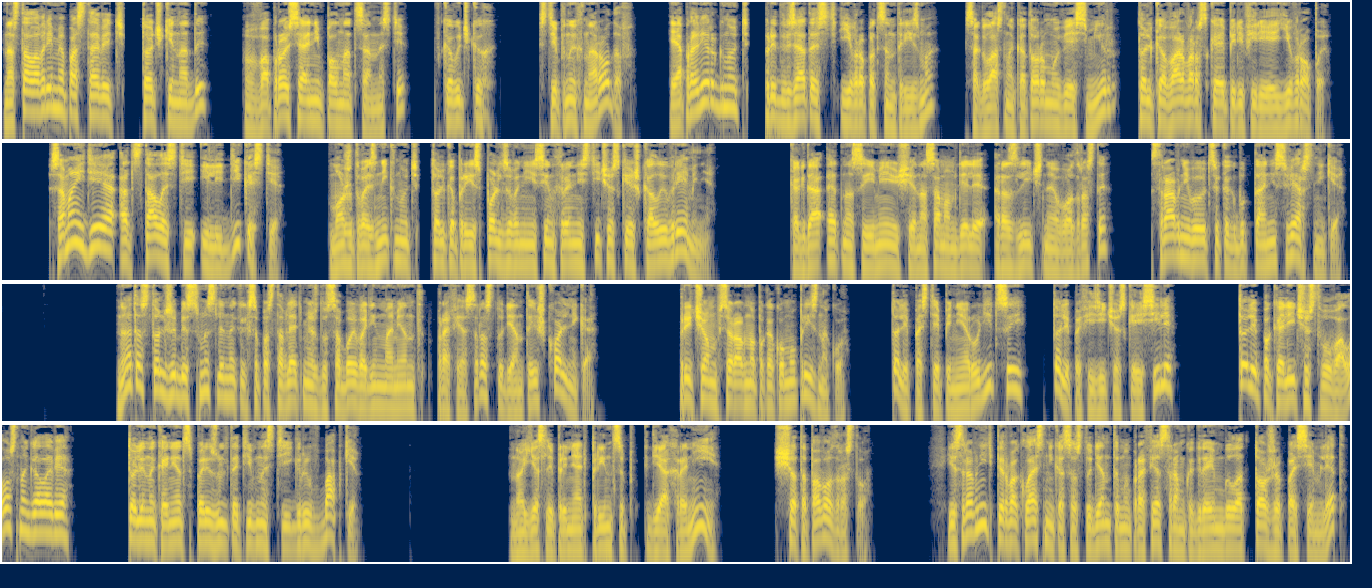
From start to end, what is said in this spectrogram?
настало время поставить точки над «и» в вопросе о неполноценности, в кавычках, степных народов и опровергнуть предвзятость европоцентризма, согласно которому весь мир – только варварская периферия Европы. Сама идея отсталости или дикости может возникнуть только при использовании синхронистической шкалы времени, когда этносы, имеющие на самом деле различные возрасты, сравниваются, как будто они сверстники. Но это столь же бессмысленно, как сопоставлять между собой в один момент профессора, студента и школьника. Причем все равно по какому признаку, то ли по степени эрудиции, то ли по физической силе, то ли по количеству волос на голове, то ли, наконец, по результативности игры в бабки. Но если принять принцип диахронии, счета по возрасту, и сравнить первоклассника со студентом и профессором, когда им было тоже по 7 лет,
